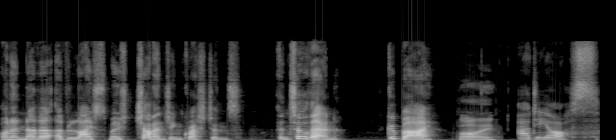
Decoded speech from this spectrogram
on another of life's most challenging questions. Until then, goodbye. Bye. Adios.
